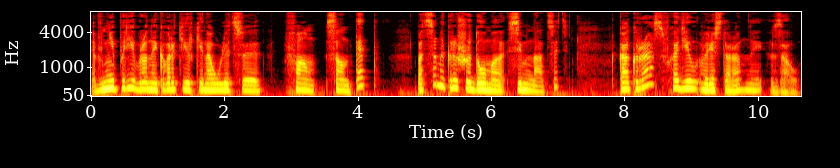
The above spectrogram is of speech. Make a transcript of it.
в неприбранной квартирке на улице Фам-Сантет под самой крышей дома 17 как раз входил в ресторанный зал.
